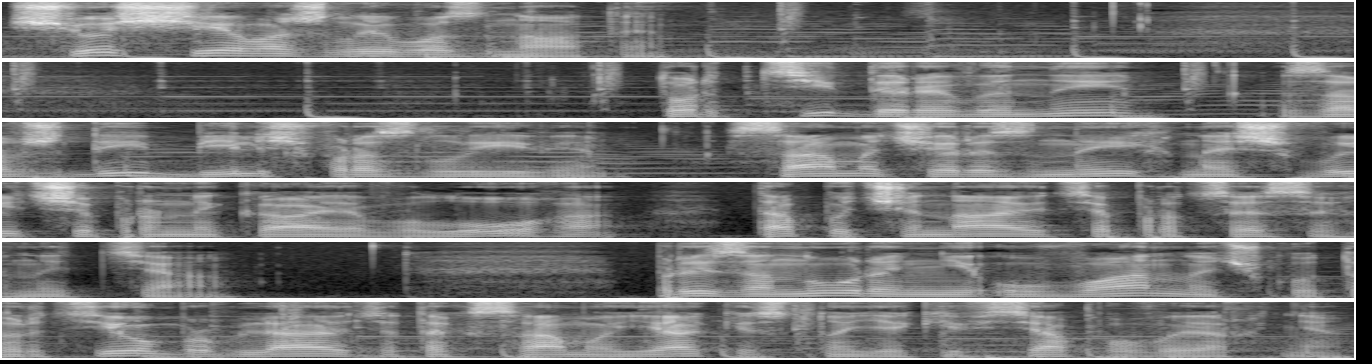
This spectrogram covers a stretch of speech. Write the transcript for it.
Що ще важливо знати? Торці деревини завжди більш вразливі. Саме через них найшвидше проникає волога та починаються процеси гниття. При зануренні у ванночку торці обробляються так само якісно, як і вся поверхня.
